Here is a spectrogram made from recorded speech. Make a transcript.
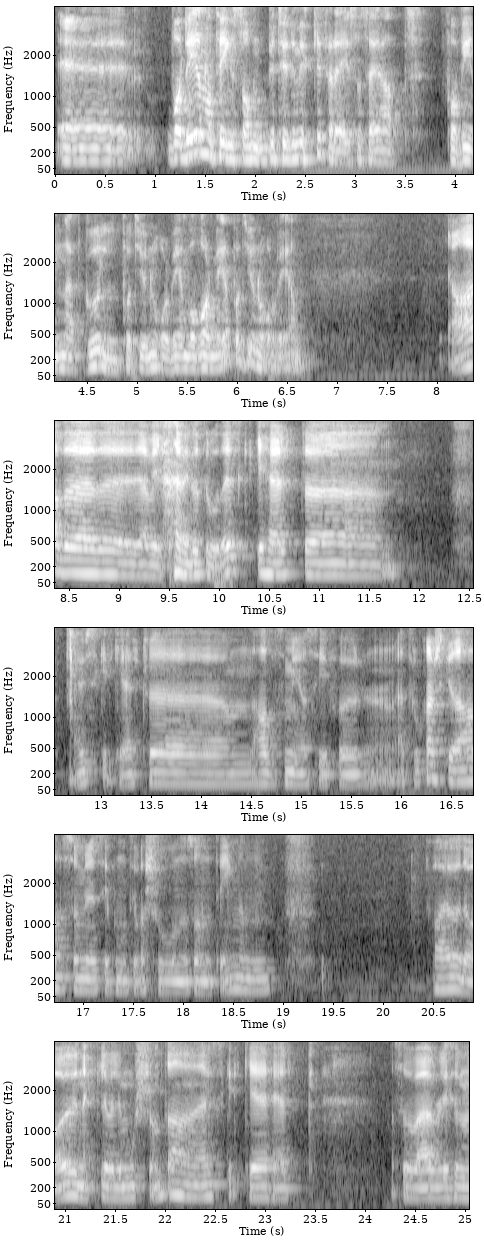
Eh, var det någonting som betydde mycket för dig så att säga att få vinna ett guld på ett junior-VM och vara med på ett junior-VM? Ja, det, det, jeg, vil, jeg, vil, jo tro det. Jeg husker ikke helt uh, Jeg husker ikke helt uh, det hadde så mye å si for Jeg tror kanskje ikke det hadde så mye å si for motivasjon og sånne ting, men var jo, det var jo unektelig veldig morsomt. da, Jeg husker ikke helt altså Jeg var liksom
